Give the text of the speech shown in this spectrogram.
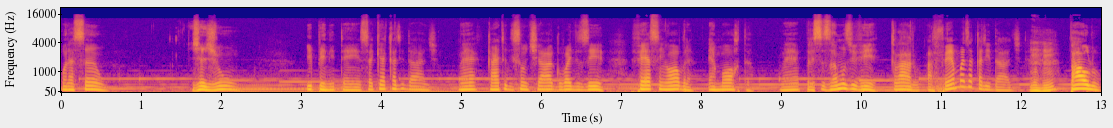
oração, jejum e penitência, que é a caridade. Né? Carta de São Tiago vai dizer: fé sem obra é morta. Né? Precisamos viver, claro, a fé, mas a caridade. Uhum. Paulo,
